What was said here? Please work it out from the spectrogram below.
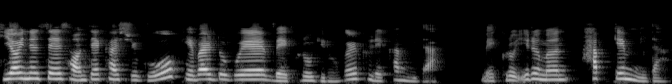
비어있는 셀 선택하시고 개발 도구의 매크로 기록을 클릭합니다. 매크로 이름은 합계입니다.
